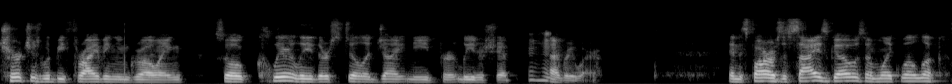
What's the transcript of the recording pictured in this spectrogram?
Churches would be thriving and growing. So clearly, there's still a giant need for leadership mm-hmm. everywhere. And as far as the size goes, I'm like, well, look,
